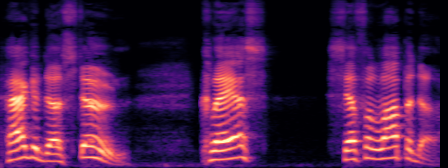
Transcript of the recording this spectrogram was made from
Pagada stone. Class Cephalopoda.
